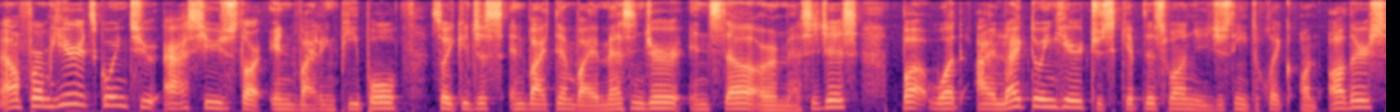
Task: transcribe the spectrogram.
Now from here, it's going to ask you to start inviting people. So you can just invite them via Messenger, Insta, or messages. But what I like doing here to skip this one, you just need to click on others.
